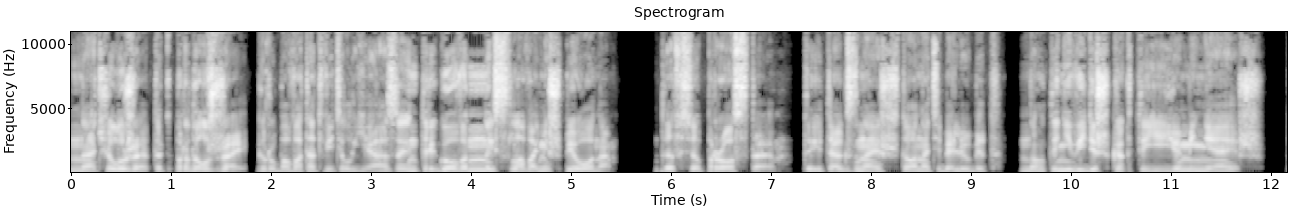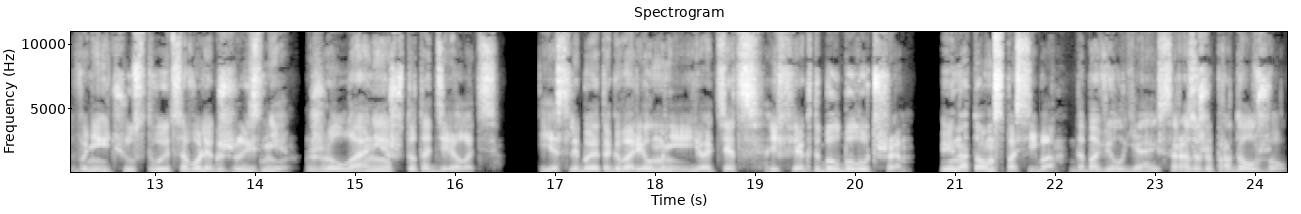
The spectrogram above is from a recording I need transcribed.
«Начал уже, так продолжай», — грубовато ответил я, заинтригованный словами шпиона. «Да все просто. Ты и так знаешь, что она тебя любит. Но ты не видишь, как ты ее меняешь. В ней чувствуется воля к жизни, желание что-то делать. Если бы это говорил мне ее отец, эффект был бы лучше. И на том спасибо», — добавил я и сразу же продолжил.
